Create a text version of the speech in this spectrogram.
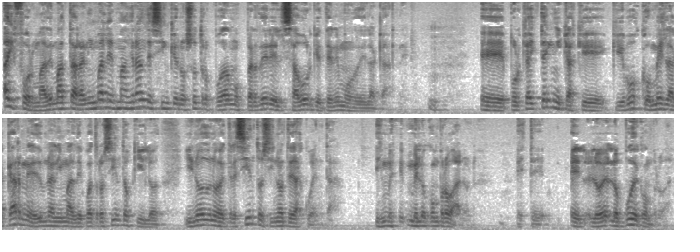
hay forma de matar animales más grandes sin que nosotros podamos perder el sabor que tenemos de la carne. Eh, porque hay técnicas que, que vos comés la carne de un animal de 400 kilos y no de uno de 300 y no te das cuenta. Y me, me lo comprobaron. Este, lo, lo pude comprobar.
